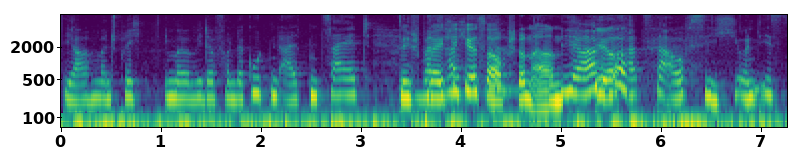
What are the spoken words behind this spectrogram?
Hm, ja, man spricht immer wieder von der guten alten Zeit. Die spreche ich jetzt auch schon an. Ja, ja. was hat es da auf sich? Und ist,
